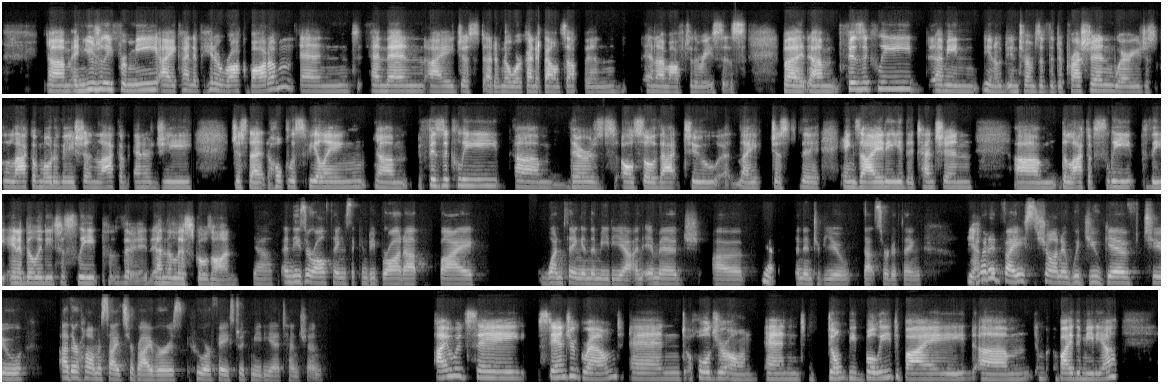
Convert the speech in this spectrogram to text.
Um, and usually for me i kind of hit a rock bottom and and then i just out of nowhere kind of bounce up and and I'm off to the races. But um, physically, I mean, you know, in terms of the depression, where you just lack of motivation, lack of energy, just that hopeless feeling. Um, physically, um, there's also that too, like just the anxiety, the tension. Um, the lack of sleep, the inability to sleep, the, and the list goes on. Yeah. And these are all things that can be brought up by one thing in the media, an image, uh, yeah. an interview, that sort of thing. Yeah. What advice, Shauna, would you give to other homicide survivors who are faced with media attention? I would say stand your ground and hold your own, and don't be bullied by um, by the media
